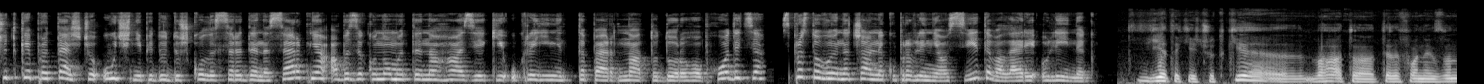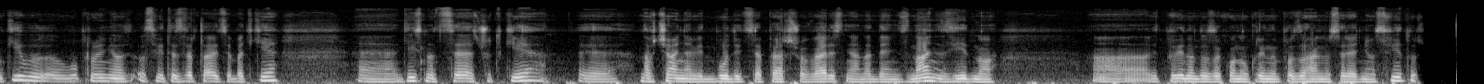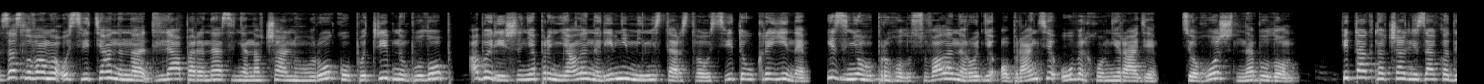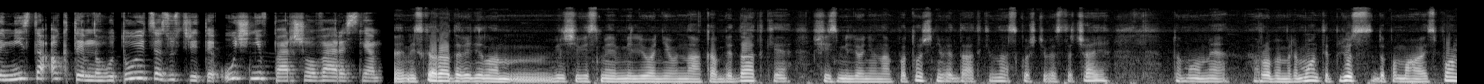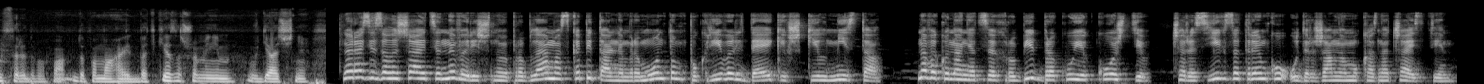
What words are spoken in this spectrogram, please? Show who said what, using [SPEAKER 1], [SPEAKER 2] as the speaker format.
[SPEAKER 1] Чутки про те, що учні підуть до школи з середини серпня, аби зекономити на газі, який Україні тепер надто дорого обходиться, спростовує начальник управління освіти Валерій Олійник.
[SPEAKER 2] Є такі чутки, багато телефонних дзвонків в управління освіти звертаються батьки. Е, Дійсно, це чутки. Е, Навчання відбудеться 1 вересня на День знань згідно е, відповідно до закону України про загальну середню освіту.
[SPEAKER 1] За словами освітянина, для перенесення навчального року потрібно було б, аби рішення прийняли на рівні Міністерства освіти України і з нього проголосували народні обранці у Верховній Раді. Цього ж не було. Відтак, навчальні заклади міста активно готуються зустріти учнів 1 вересня.
[SPEAKER 2] Е, Міська рада виділа більше 8 мільйонів на капвидатки, 6 мільйонів на поточні видатки. У нас коштів вистачає, тому ми робимо ремонти. Плюс допомагають спонсори, допомагають батьки, за що ми їм вдячні.
[SPEAKER 1] Наразі залишається невирішеною проблема з капітальним ремонтом покрівель деяких шкіл міста. На виконання цих робіт бракує коштів через їх затримку у державному казначействі.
